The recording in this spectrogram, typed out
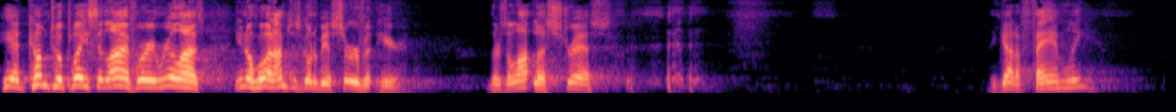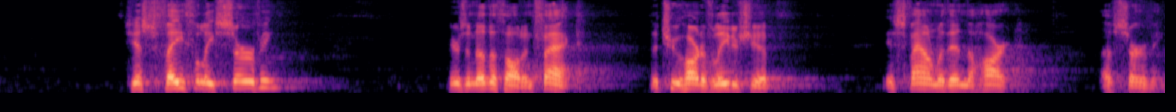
He had come to a place in life where he realized you know what? I'm just going to be a servant here. There's a lot less stress. you got a family, just faithfully serving. Here's another thought. In fact, the true heart of leadership is found within the heart of serving.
